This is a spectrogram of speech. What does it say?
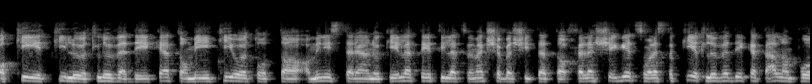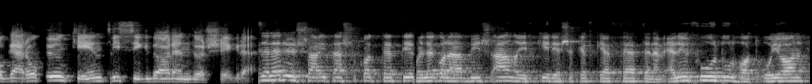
a két kilőtt lövedéket, ami kiöltotta a miniszterelnök életét, illetve megsebesítette a feleségét, szóval ezt a két lövedéket állampolgárok önként viszik be a rendőrségre. Ezzel erős állításokat tettél, vagy legalábbis álnaív kéréseket kell feltenem. Előfordulhat olyan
